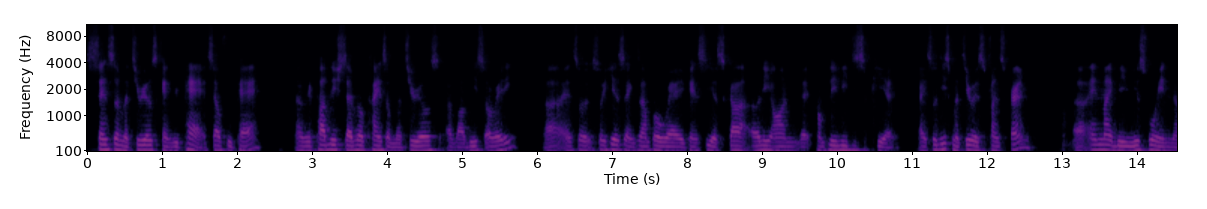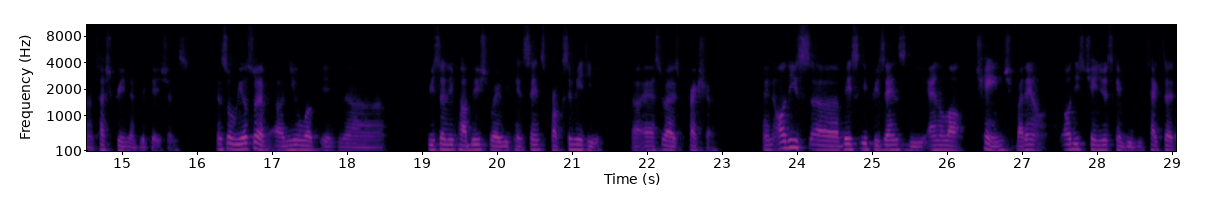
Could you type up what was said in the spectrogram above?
sensor materials can repair, self-repair. Uh, we published several kinds of materials about this already. Uh, and so, so here's an example where you can see a scar early on that completely disappeared. Right? So this material is transparent uh, and might be useful in touchscreen applications. And so we also have a new work in uh, recently published where we can sense proximity uh, as well as pressure. And all these uh, basically presents the analog change, but then all these changes can be detected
